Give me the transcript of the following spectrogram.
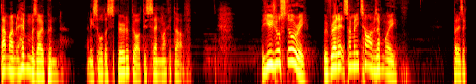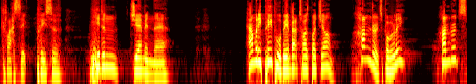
That moment heaven was open and he saw the Spirit of God descend like a dove. The usual story. We've read it so many times, haven't we? But there's a classic piece of hidden gem in there how many people were being baptized by John? Hundreds, probably. Hundreds.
